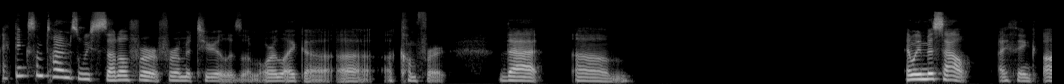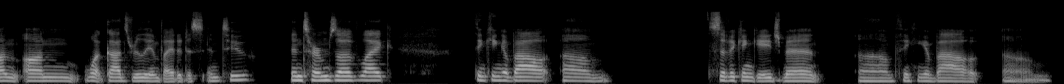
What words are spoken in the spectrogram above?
I think sometimes we settle for for a materialism or like a a, a comfort that um and we miss out i think on on what god's really invited us into in terms of like thinking about um civic engagement um thinking about um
